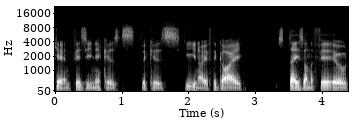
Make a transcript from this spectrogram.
getting fizzy knickers because you know if the guy stays on the field,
